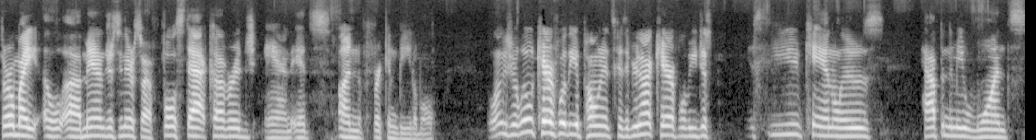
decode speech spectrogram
Throw my uh, managers in there so I have full stat coverage, and it's unfreaking beatable. As long as you're a little careful with the opponents, because if you're not careful, you just you can lose. Happened to me once.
